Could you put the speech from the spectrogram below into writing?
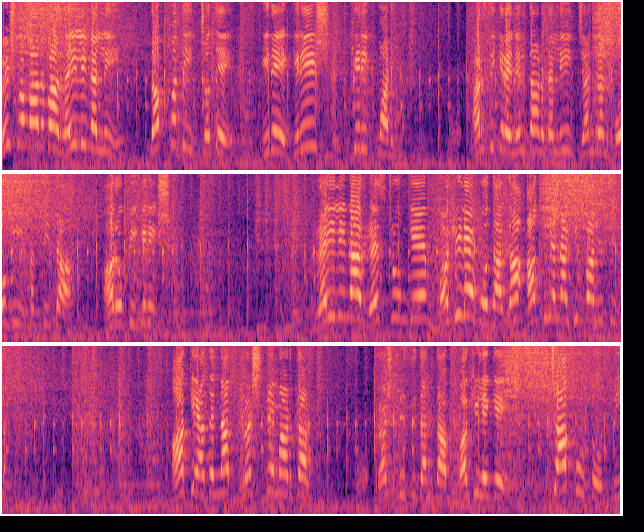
ವಿಶ್ವಮಾನವ ರೈಲಿನಲ್ಲಿ ದಂಪತಿ ಜೊತೆ ಇದೇ ಗಿರೀಶ್ ಕಿರಿಕ್ ಮಾಡಿದ್ದ. ಅರಸೀಕೆರೆ ನಿಲ್ದಾಣದಲ್ಲಿ ಜನರಲ್ ಬೋಗಿ ಹತ್ತಿದ್ದ ಆರೋಪಿ ಗಿರೀಶ್. ರೈಲಿನ ರೆಸ್ಟ್ ರೂಮ್ಗೆ ಮಹಿಳೆ ಹೋದಾಗ ಆಕೆಯನ್ನ ಹಿಂಬಾಲಿಸಿದ್ದ. ಆಕೆ ಅದನ್ನ ಪ್ರಶ್ನೆ ಮಾಡ್ತಾಳೆ. ಪ್ರಶ್ನಿಸಿದಂತ ಮಹಿಳೆಗೆ ಚಾಕು ತೋರಿಸಿ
